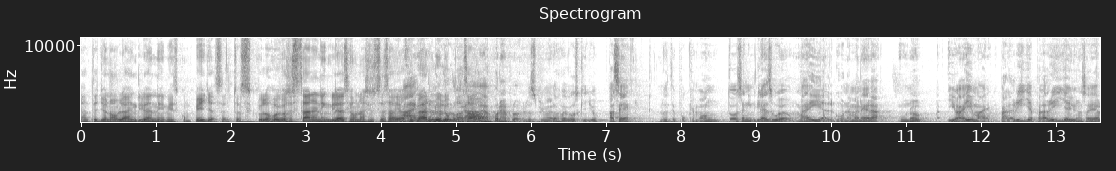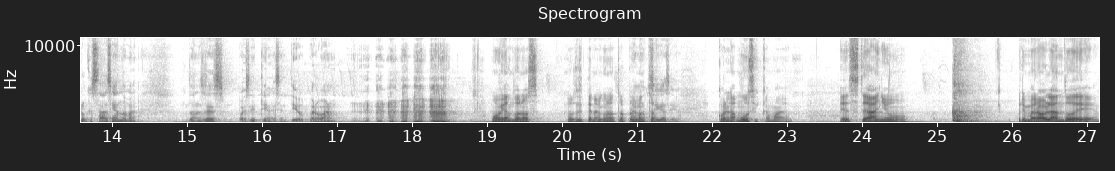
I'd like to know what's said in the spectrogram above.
antes yo no hablaba inglés ni mis compillas, entonces los juegos estaban en inglés y aún así usted sabía jugarlo y lo, lograba, pasaba. vea, Por ejemplo, los primeros juegos que yo pasé, los de Pokémon, todos en inglés, weón. Ma, y de alguna manera uno iba ahí, ma, palabrilla, palabrilla, y uno sabía lo que estaba haciendo, ma. Entonces, pues sí, tiene sentido, pero bueno. Moviéndonos, no sé si tiene alguna otra pregunta. Bueno, siga, siga. con la música, man. Este año, primero hablando de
